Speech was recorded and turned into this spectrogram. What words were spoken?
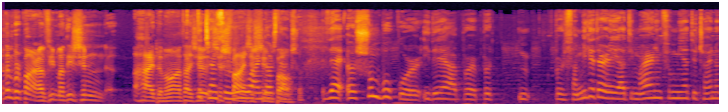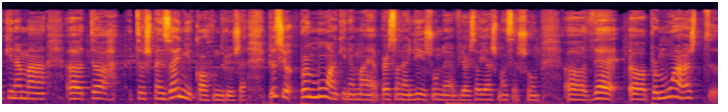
Edhe më parë filmat ishin hajde, më ata që që shfaqeshin po. Dhe është shumë bukur ideja për për për familjet e reja t'i marrin fëmijët t'i çojnë në kinema të të shpenzojnë një kohë ndryshe. Plus që për mua kinemaja personalisht unë e vlerësoj jashtë mase shumë. Ë dhe për mua është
